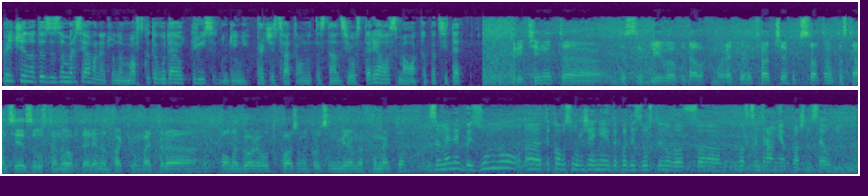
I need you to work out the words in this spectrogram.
Причината за замърсяването на морската вода е от 30 години. Пречиствателната станция е остаряла с малък капацитет. Причината да се влива вода в морето е това, че пречиствателната станция е заустана в дере на 2 км по-нагоре от плажа, на който се намираме в момента. За мен е безумно а, такова съоръжение да бъде заустено в, а, в централния плаж на селото.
